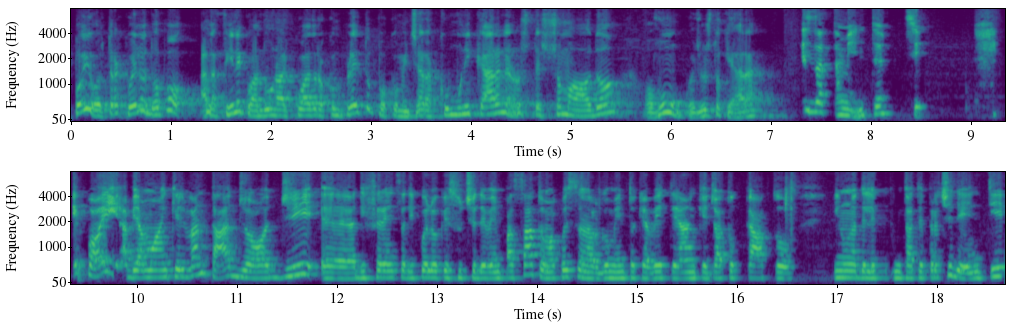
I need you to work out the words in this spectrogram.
Poi oltre a quello, dopo alla fine quando uno ha il quadro completo può cominciare a comunicare nello stesso modo ovunque, giusto Chiara? Esattamente, sì. E poi abbiamo anche il vantaggio oggi, eh, a differenza di quello che succedeva in passato, ma questo è un argomento che avete anche già toccato in una delle puntate precedenti,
